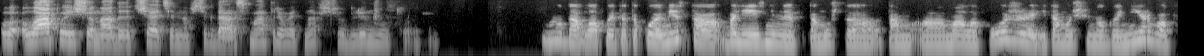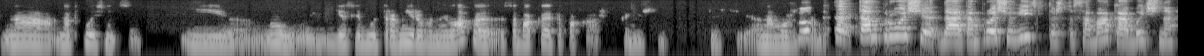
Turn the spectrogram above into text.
Лапы еще надо тщательно всегда осматривать на всю длину тоже. Ну да, лапы это такое место болезненное, потому что там а, мало кожи и там очень много нервов на надкоснице. И ну, если будет травмированная лапа, собака это покажет, конечно. То есть она может ну, там... там проще, да, там проще увидеть, потому что собака обычно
